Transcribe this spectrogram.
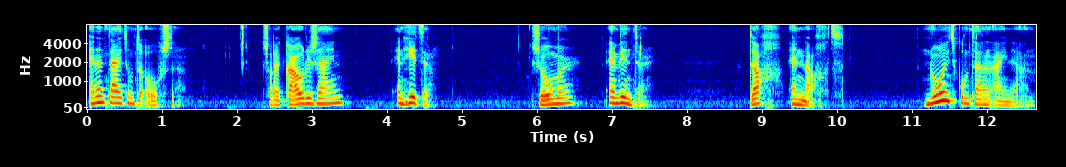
en een tijd om te oogsten. Zal er koude zijn en hitte, zomer en winter, dag en nacht. Nooit komt daar een einde aan.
